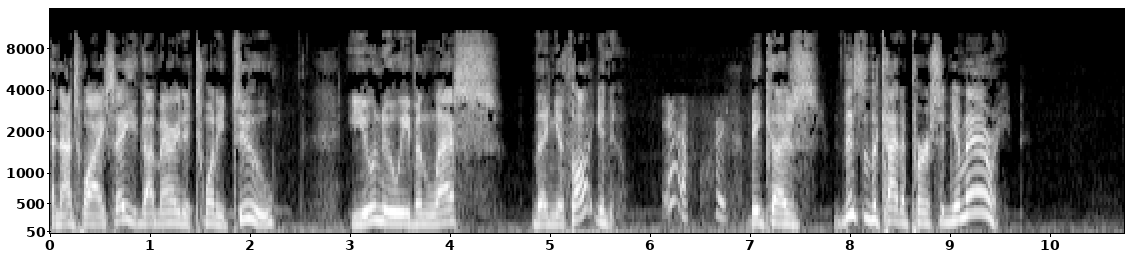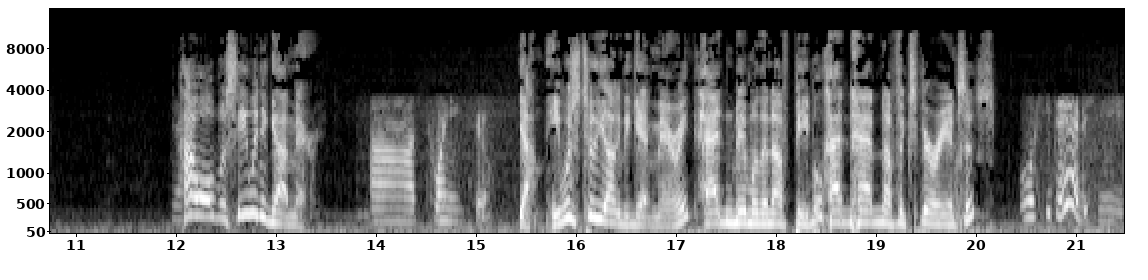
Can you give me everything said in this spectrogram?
And that's why I say you got married at 22. You knew even less than you thought you knew. Yeah, of course. Because this is the kind of person you married. How old was he when you got married? Uh, 22. Yeah, he was too young to get married, hadn't been with enough people, hadn't had enough experiences. Well, he did. He,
